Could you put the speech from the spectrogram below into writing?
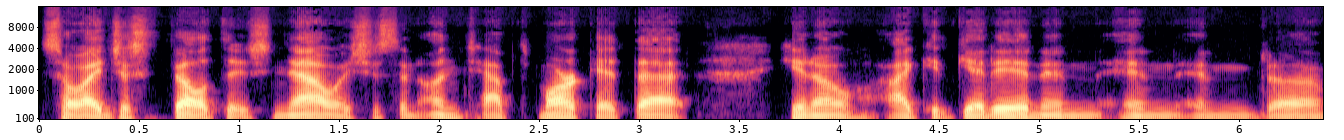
So I just felt it's now it's just an untapped market that you know I could get in and and and uh,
